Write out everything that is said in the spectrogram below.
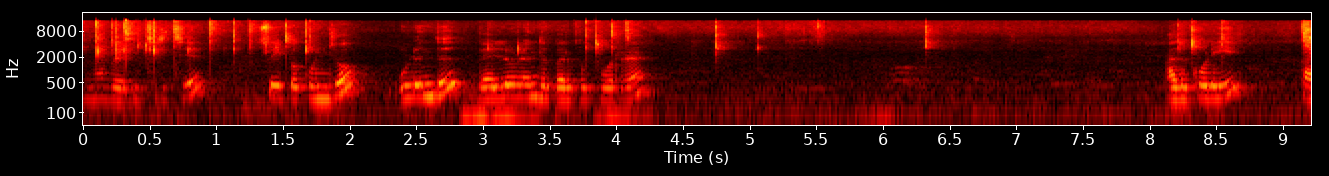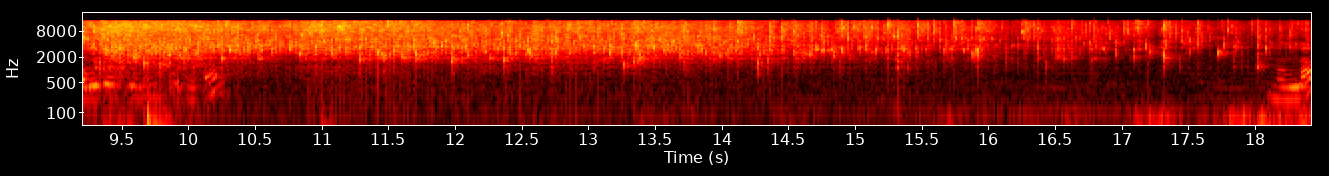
நல்லா வெடிச்சிருச்சு. ஸோ இப்போ கொஞ்சம் உளுந்து வெள்ளுளுந்து பருப்பு போடுறேன். அது கூடயே கறிவேப்பிலையும் போட்டுட்டேன். நல்லா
